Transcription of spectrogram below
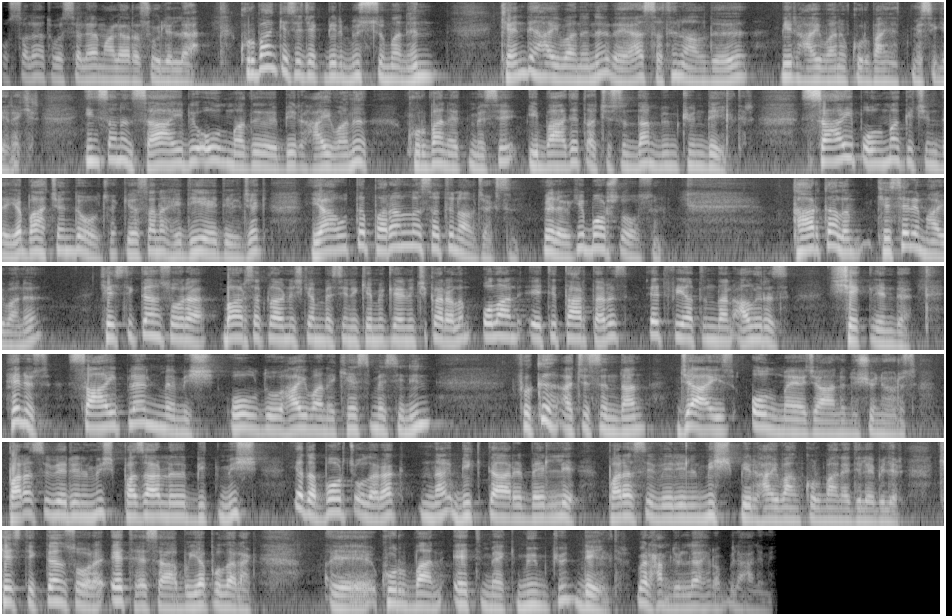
Ve salatu ve selamu ala Resulillah. Kurban kesecek bir Müslümanın kendi hayvanını veya satın aldığı bir hayvanı kurban etmesi gerekir. İnsanın sahibi olmadığı bir hayvanı kurban etmesi ibadet açısından mümkün değildir. Sahip olmak için de ya bahçende olacak ya sana hediye edilecek yahut da paranla satın alacaksın. Velev ki borçlu olsun. Tartalım, keselim hayvanı, Kestikten sonra bağırsaklarını, işkembesini, kemiklerini çıkaralım. Olan eti tartarız, et fiyatından alırız şeklinde. Henüz sahiplenmemiş olduğu hayvanı kesmesinin fıkıh açısından caiz olmayacağını düşünüyoruz. Parası verilmiş, pazarlığı bitmiş ya da borç olarak miktarı belli, parası verilmiş bir hayvan kurban edilebilir. Kestikten sonra et hesabı yapılarak e, kurban etmek mümkün değildir. Velhamdülillahi Rabbil Alemin.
